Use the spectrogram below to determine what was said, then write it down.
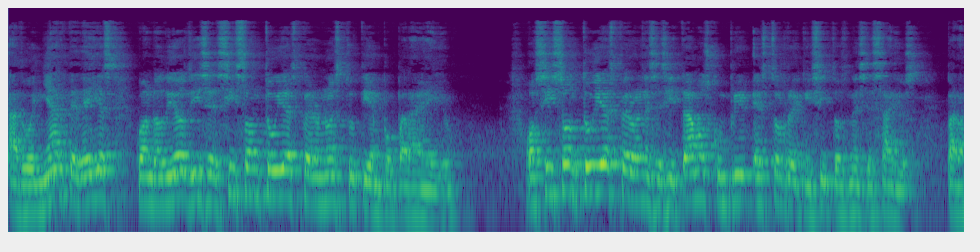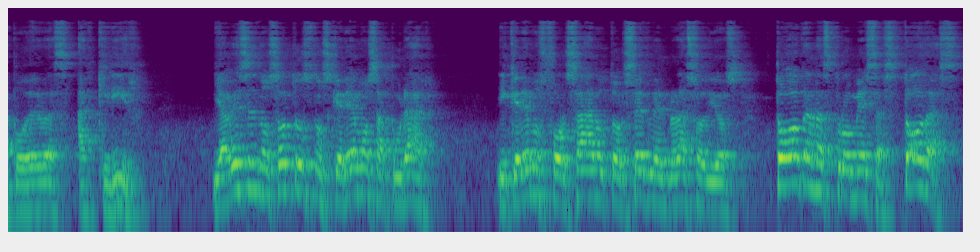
adueñarte de ellas cuando Dios dice, sí son tuyas, pero no es tu tiempo para ello. O sí son tuyas, pero necesitamos cumplir estos requisitos necesarios para poderlas adquirir. Y a veces nosotros nos queremos apurar y queremos forzar o torcerle el brazo a Dios. Todas las promesas, todas,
